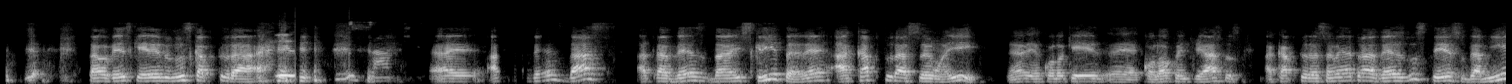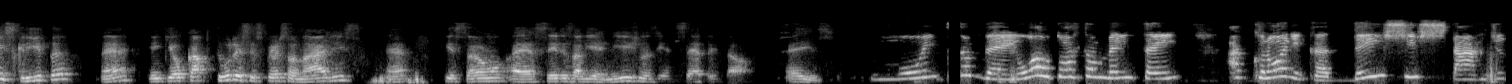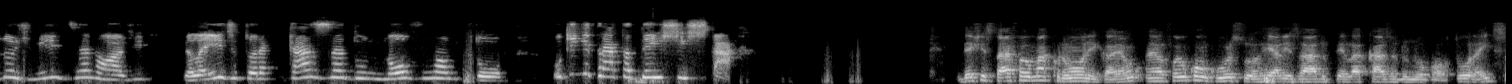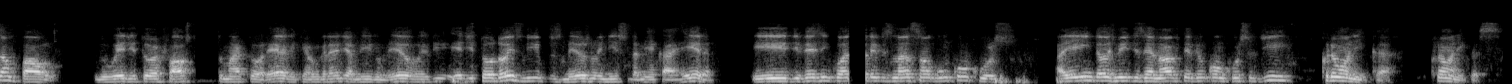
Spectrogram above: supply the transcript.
talvez querendo nos capturar. Exato. É, através das através da escrita, né? A capturação aí, né? Eu coloquei, é, coloco entre aspas, a capturação é através dos textos, da minha escrita, né? Em que eu capturo esses personagens, né? Que são é, seres alienígenas e etc e tal. É isso. Muito bem. O autor também tem a crônica Deixe Estar, de 2019, pela editora Casa do Novo Autor. O que, que trata Deixe Estar? Deixe Estar foi uma crônica, é um, é, foi um concurso realizado pela Casa do Novo Autor, aí de São Paulo, do editor Fausto Martorelli, que é um grande amigo meu. Ele editou dois livros meus no início da minha carreira, e de vez em quando eles lançam algum concurso. Aí, em 2019, teve um concurso de crônica, crônicas.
